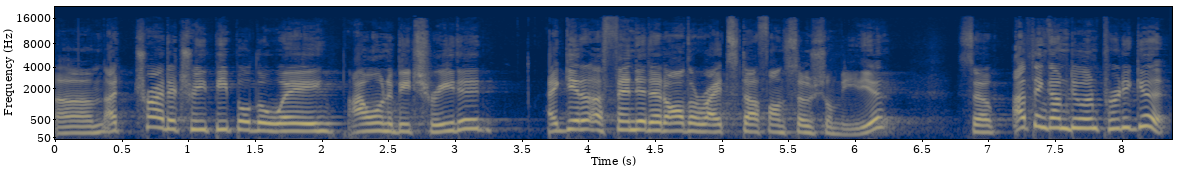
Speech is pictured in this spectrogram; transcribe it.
Um, I try to treat people the way I want to be treated. I get offended at all the right stuff on social media. So I think I'm doing pretty good.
